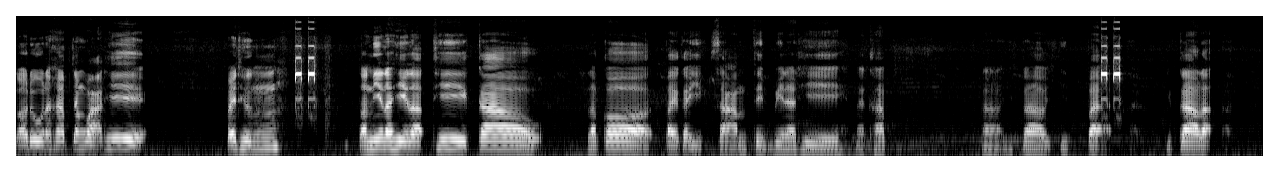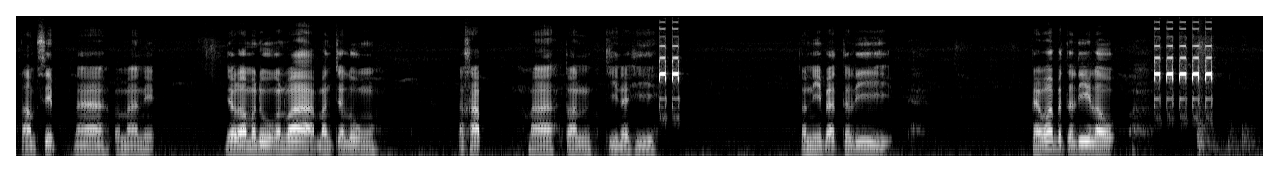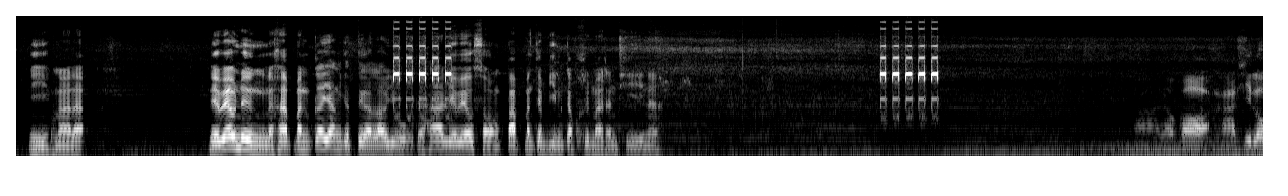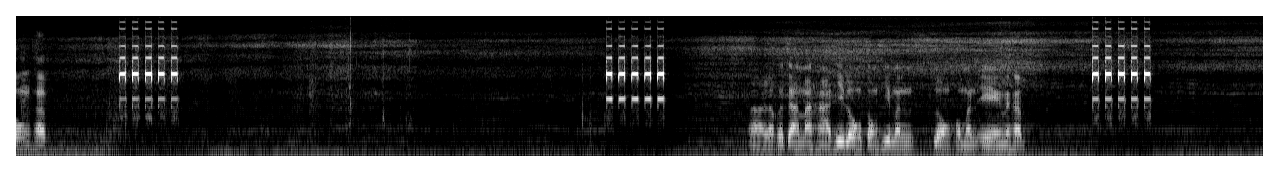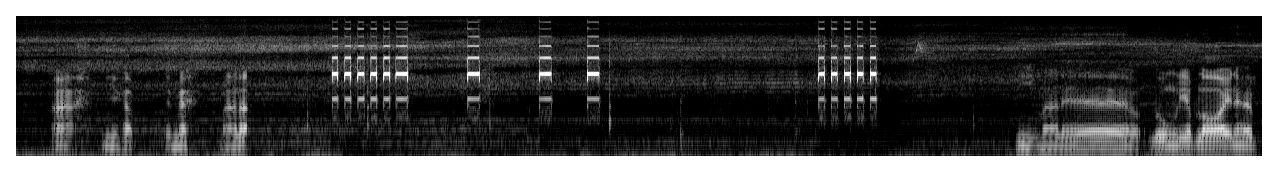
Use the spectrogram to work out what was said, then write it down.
รอดูนะครับจังหวะที่ไปถึงตอนนี้นาทีละที่ 9 แล้วก็ไปกับอีก 30 วินาทีนะครับ อ่า 29 28 29ละ 30นะประมาณนี้ เดี๋ยวเรามาดูกันว่ามันจะลงนะครับ มาตอนกี่นาที ตอนนี้แบตเตอรี่ แปลว่าแบตเตอรี่เรา นี่มาแล้วเลเวลหนึ่งนะครับ มันก็ยังจะเตือนเราอยู่ แต่ถ้าเลเวลสองปั๊บ มันจะบินกลับขึ้นมาทันทีนะแล้วก็หาที่ลงครับ อ่าแล้วก็จะมาหาที่ลงตรงที่มันลงของมันเองนะครับ อ่านี่ครับเห็นไหมมาละนี่มาแล้วลงเรียบร้อยนะครับ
